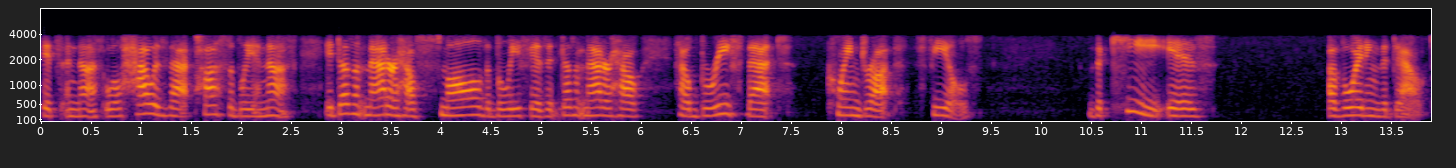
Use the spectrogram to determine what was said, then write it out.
It's enough. Well, how is that possibly enough? It doesn't matter how small the belief is. It doesn't matter how how brief that coin drop feels. The key is avoiding the doubt.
